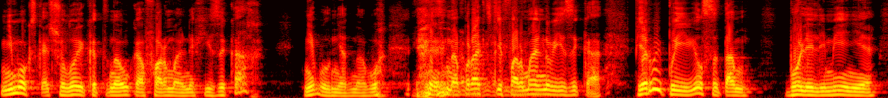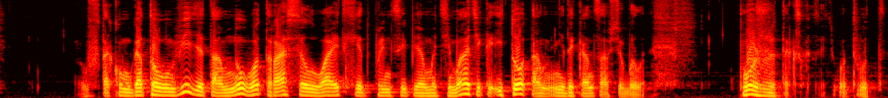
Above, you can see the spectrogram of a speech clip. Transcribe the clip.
не мог сказать, что логика – это наука о формальных языках. Не было ни одного на практике формального языка. Первый появился там более или менее в таком готовом виде, там, ну вот Рассел Уайтхед, принципе математика, и то там не до конца все было. Позже, так сказать. Вот, вот.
